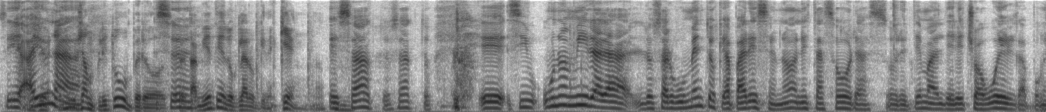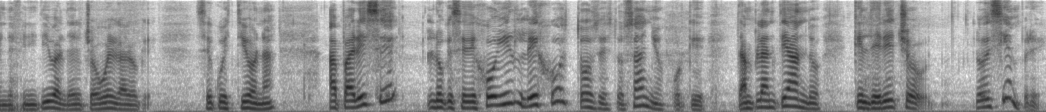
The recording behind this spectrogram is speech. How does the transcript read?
Sí, hay una... mucha amplitud, pero, también teniendo claro quién es quién. Exacto, exacto. Eh, si uno mira los argumentos que aparecen ¿no? en estas horas sobre el tema del derecho a huelga, porque en definitiva el derecho a huelga lo que se cuestiona, aparece lo que se dejó ir lejos todos estos años, porque están planteando que el derecho, lo de siempre,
